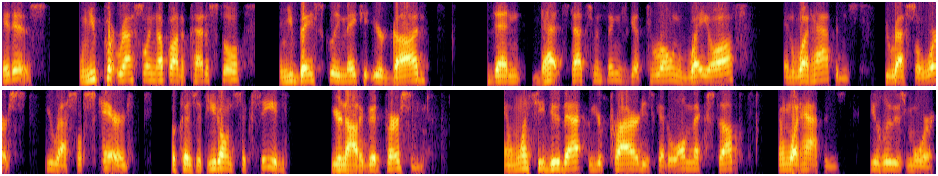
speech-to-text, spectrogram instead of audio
It is. When you put wrestling up on a pedestal and you basically make it your god, then that's that's when things get thrown way off. And what happens? You wrestle worse. You wrestle scared because if you don't succeed, you're not a good person. And once you do that, your priorities get all mixed up. And what happens? You lose more.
